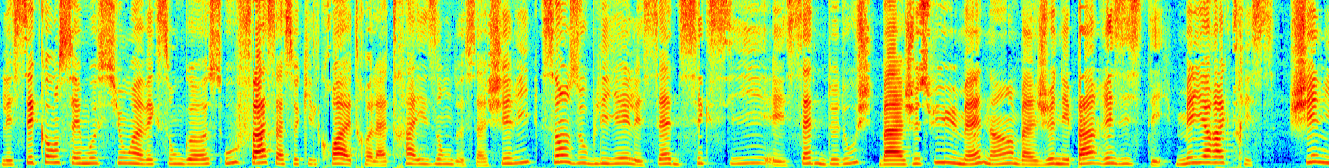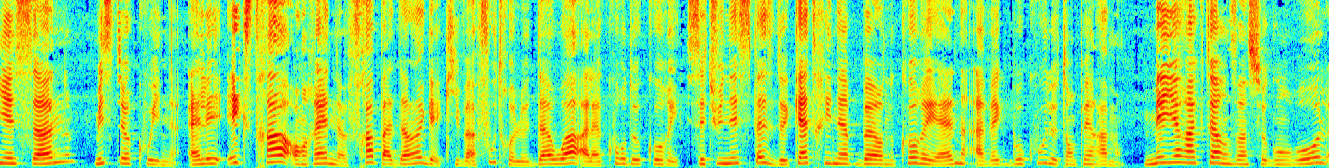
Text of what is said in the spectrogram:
les séquences émotions avec son gosse, ou face à ce qu'il croit être la trahison de sa chérie, sans oublier les scènes sexy et scènes de douche, bah je suis humaine, hein, bah je n'ai pas résisté. Meilleure actrice. Shin Ye-sun, Mr. Queen. Elle est extra en reine frappadingue qui va foutre le dawa à la cour de Corée. C'est une espèce de Catherine Hepburn coréenne avec beaucoup de tempérament. Meilleur acteur dans un second rôle,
